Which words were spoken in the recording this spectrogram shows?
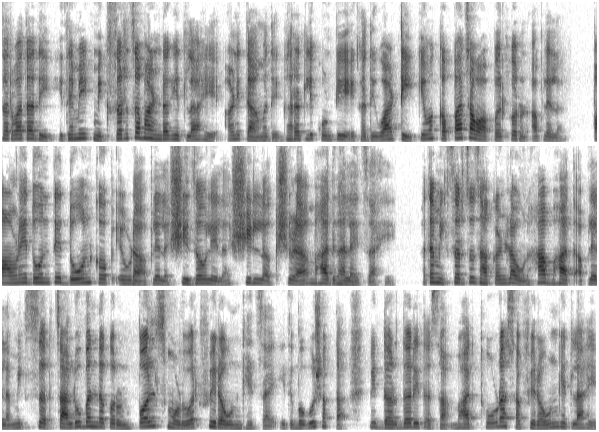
सर्वात आधी इथे मी एक मिक्सरचं भांडं घेतलं आहे आणि त्यामध्ये घरातली कोणती एखादी वाटी किंवा कपाचा वापर करून आपल्याला पावणे दोन ते दोन कप एवढा आपल्याला शिजवलेला शिल्लक शिळा भात घालायचा आहे. आता मिक्सरचं झाकण लावून हा भात आपल्याला मिक्सर चालू बंद करून पल्स मोडवर फिरवून घ्यायचा आहे. इथे बघू शकता मी दरदरीत असा भात थोडासा फिरवून घेतला आहे.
